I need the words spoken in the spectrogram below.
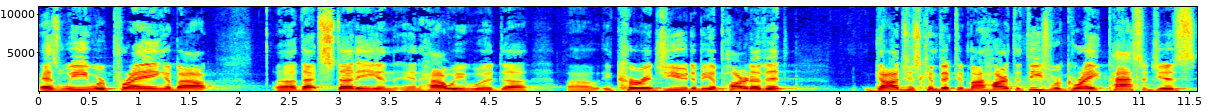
as we were praying about uh, that study and, and how we would uh, uh, encourage you to be a part of it, God just convicted my heart that these were great passages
